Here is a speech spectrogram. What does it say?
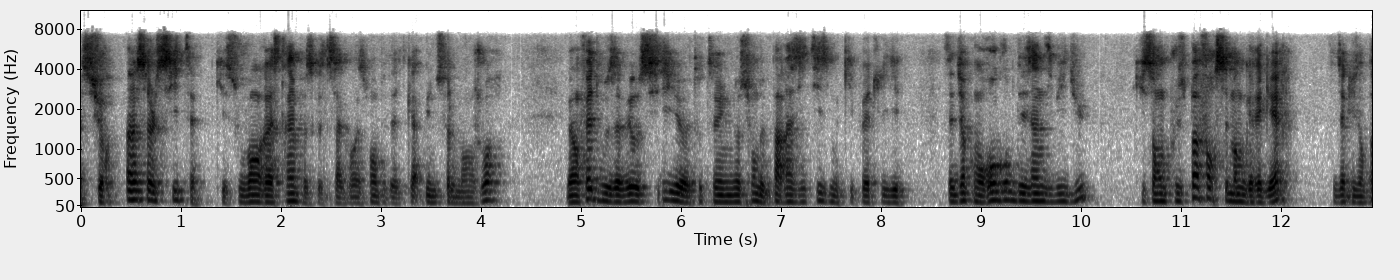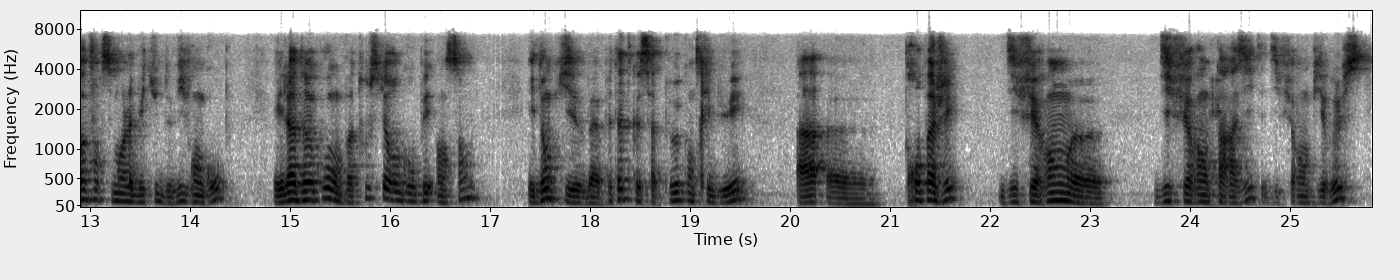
sur un seul site, qui est souvent restreint parce que ça correspond peut-être qu'à une seule mangeoire, mais en fait, vous avez aussi toute une notion de parasitisme qui peut être liée. C'est-à-dire qu'on regroupe des individus qui sont en plus pas forcément grégaires, c'est-à-dire qu'ils n'ont pas forcément l'habitude de vivre en groupe. Et là, d'un coup, on va tous les regrouper ensemble. Et donc, bah, peut-être que ça peut contribuer à euh, propager différents, euh, différents parasites, différents virus.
